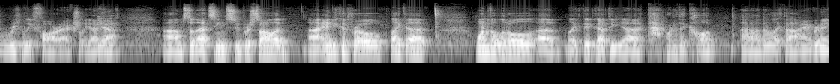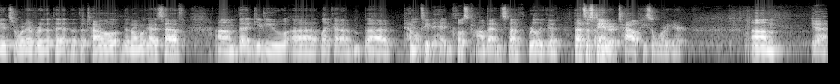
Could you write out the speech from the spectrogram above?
really far actually. I Yeah. think. Um, so that seems super solid, uh, and you can throw like a one of the little uh, like they've got the uh, God, what are they called? Uh, they're like the iron grenades or whatever that the that the Tau the normal guys have. um, that give you uh, like a, a penalty to hit in close combat and stuff. Really good. That's a standard Tau piece of war gear. Yeah.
